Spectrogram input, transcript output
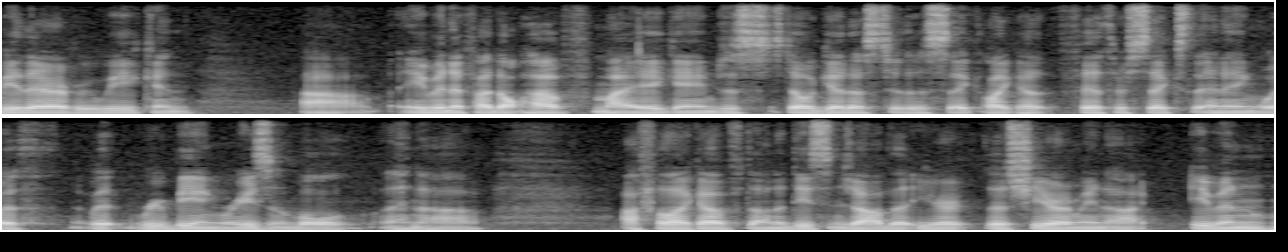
be there every week and uh, even if I don't have my A game, just still get us to the sixth, like a fifth or sixth inning with, with re- being reasonable. And uh, I feel like I've done a decent job that year this year. I mean, I, even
